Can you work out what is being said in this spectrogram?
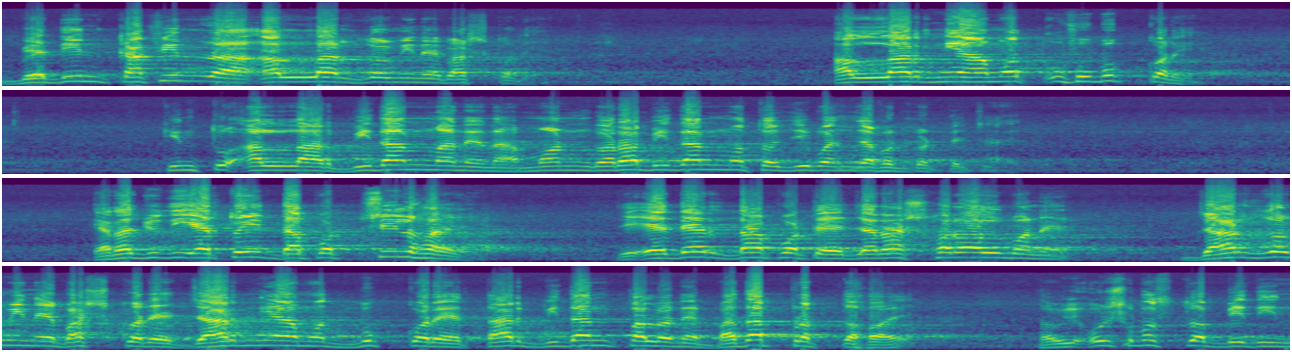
বেদিন কাফিররা আল্লাহর জমিনে বাস করে, আল্লাহর নিয়ামত উপভোগ করে, কিন্তু আল্লাহর বিধান মানে না, মন গড়া বিধান মতো জীবনযাপন করতে চায়। এরা যদি এতই দাপটশীল হয় যে এদের দাপটে যারা সরল মনে যার জমিনে বাস করে, যার নিয়ামত বুক করে, তার বিধান পালনে বাধাপ্রাপ্ত হয়, তাহলে ওই সমস্ত বেদিন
